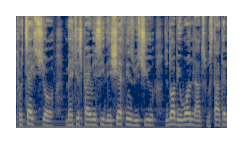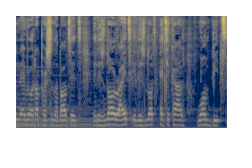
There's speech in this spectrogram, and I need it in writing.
protect your mentee's privacy. They share things with you. Do not be one that will start telling every other person about it. It is not right. It is not ethical. One bit.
